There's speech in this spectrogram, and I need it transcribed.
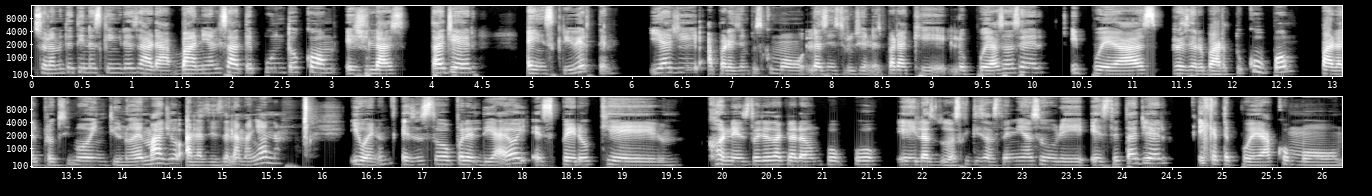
solamente tienes que ingresar a banialsate.com slash taller e inscribirte. Y allí aparecen pues como las instrucciones para que lo puedas hacer y puedas reservar tu cupo para el próximo 21 de mayo a las 10 de la mañana. Y bueno, eso es todo por el día de hoy. Espero que con esto hayas aclarado un poco eh, las dudas que quizás tenías sobre este taller y que te pueda como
